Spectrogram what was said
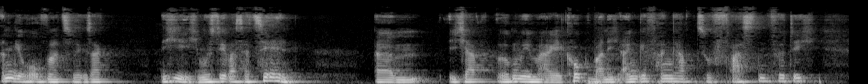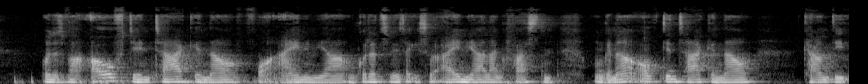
angerufen und hat zu mir gesagt, Michi, ich muss dir was erzählen. Ähm, ich habe irgendwie mal geguckt, wann ich angefangen habe zu fasten für dich. Und es war auf den Tag genau vor einem Jahr. Und Gott hat zu mir gesagt, ich soll ein Jahr lang fasten. Und genau auf den Tag genau kam, die,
